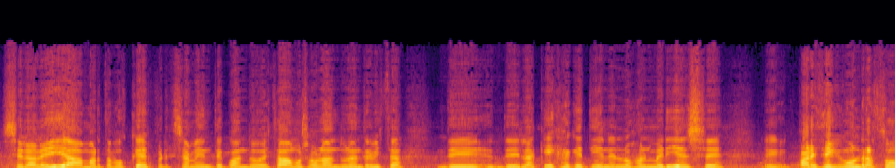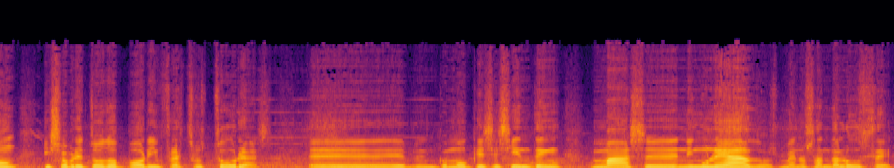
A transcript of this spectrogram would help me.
se la leía a Marta Bosqués precisamente cuando estábamos hablando de una entrevista de, la queja que tienen los almerienses, eh, parece que con razón y sobre todo por infraestructuras, eh, como que se sienten más eh, ninguneados, menos andaluces,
